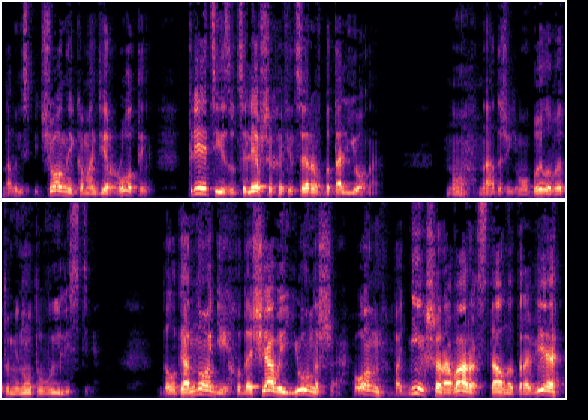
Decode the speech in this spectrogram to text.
новоиспеченный командир роты, третий из уцелевших офицеров батальона. Ну, надо же ему было в эту минуту вылезти. Долгоногий, худощавый юноша, он в одних шароварах стал на траве,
